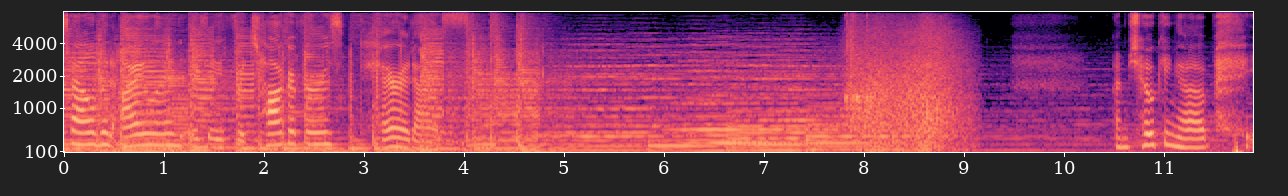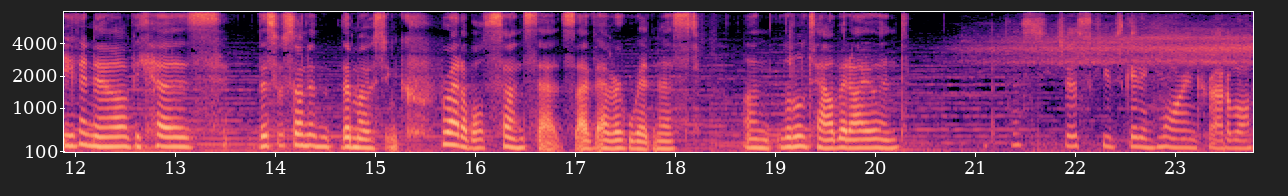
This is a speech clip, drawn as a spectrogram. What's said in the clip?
Talbot Island is a photographer's paradise. I'm choking up even now because this was one of the most incredible sunsets I've ever witnessed on Little Talbot Island. This just keeps getting more incredible.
